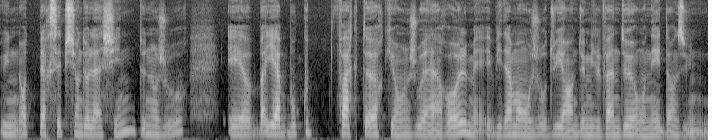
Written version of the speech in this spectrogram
une autre perception de la Chine de nos jours. Et euh, bah, il y a beaucoup de facteurs qui ont joué un rôle, mais évidemment aujourd'hui, en 2022, on est dans une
